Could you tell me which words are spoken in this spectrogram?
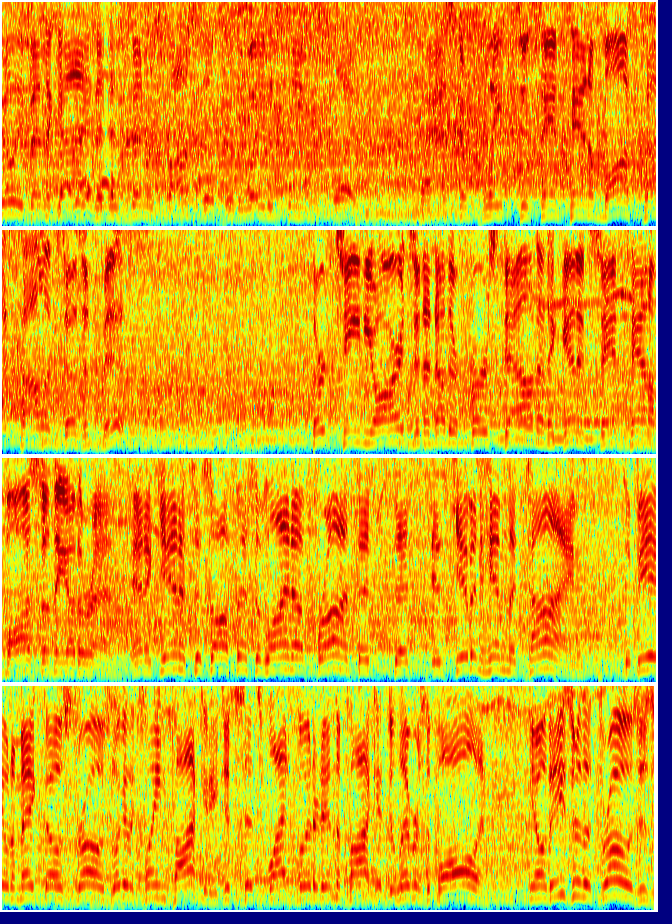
really been the guy that has been responsible for the way this team has played. Pass complete to Santana Moss. Todd Collins doesn't miss. 13 yards and another first down and again it's Santana Moss on the other end. And again it's this offensive line up front that that is giving him the time to be able to make those throws. Look at the clean pocket. He just sits flat-footed in the pocket, delivers the ball and you know these are the throws as,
